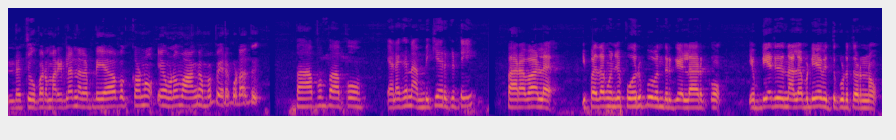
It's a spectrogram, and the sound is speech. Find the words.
இந்த சூப்பர் மார்க்கெட்டில் நல்லபடியாக வைக்கணும். எவனும் வாங்காமல் போயிடக்கூடாது. பாப்போம் பாப்போம். எனக்கு நம்பிக்கை இருக்குட்டி பரவாயில்ல. இப்போதான் கொஞ்சம் பொறுப்பு வந்திருக்கு எல்லாருக்கும். எப்படியாவது இது நல்லபடியாக விற்று கொடுத்துடணும்.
